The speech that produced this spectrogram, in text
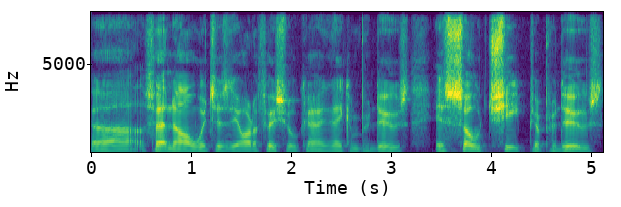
uh, fentanyl, which is the artificial kind they can produce, is so cheap to produce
